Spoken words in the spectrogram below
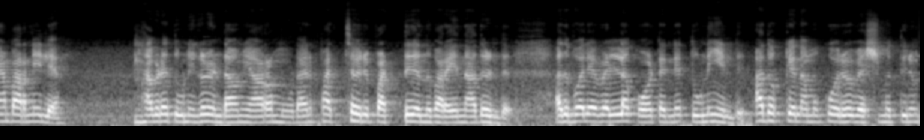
ഞാൻ പറഞ്ഞില്ലേ അവിടെ തുണികളുണ്ടാവും യാറം മൂടാൻ പച്ച ഒരു പട്ട് എന്ന് പറയുന്ന അതുണ്ട്. അതുപോലെ വെള്ള കോട്ടന്റെ തുണിയുണ്ട്. അതൊക്കെ നമുക്ക് ഓരോ വിഷമത്തിനും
